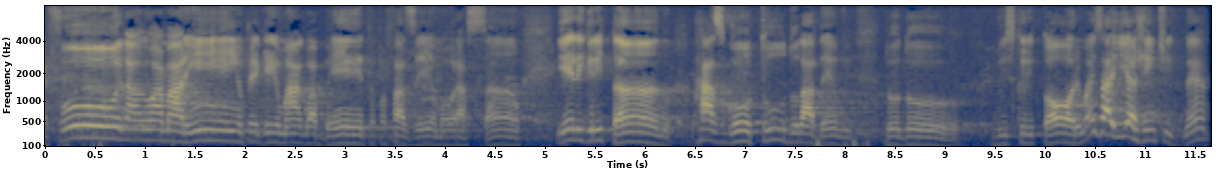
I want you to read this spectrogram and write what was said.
Aí fui no armarinho, peguei uma água benta para fazer uma oração. E ele gritando, rasgou tudo lá dentro do, do, do escritório. Mas aí a gente, né,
